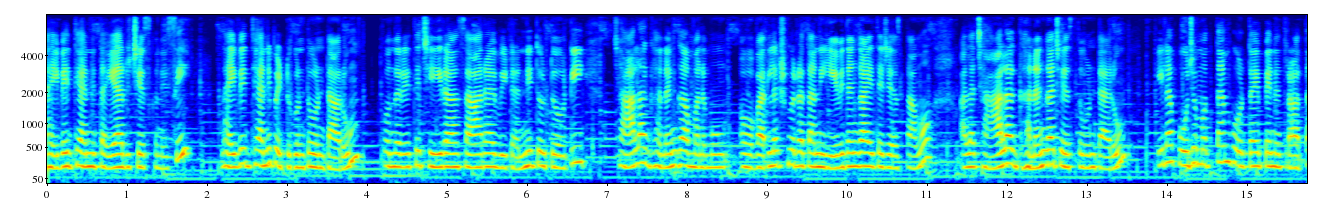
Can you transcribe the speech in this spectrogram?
నైవేద్యాన్ని తయారు చేసుకునేసి నైవేద్యాన్ని పెట్టుకుంటూ ఉంటారు. కొందరైతే చీర సార వీటన్నిటితోటి చాలా ఘనంగా మనము వరలక్ష్మి వ్రతాన్ని ఏ విధంగా అయితే చేస్తామో అలా చాలా ఘనంగా చేస్తూ ఉంటారు. ఇలా పూజ మొత్తం పూర్తయిపోయిన తర్వాత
